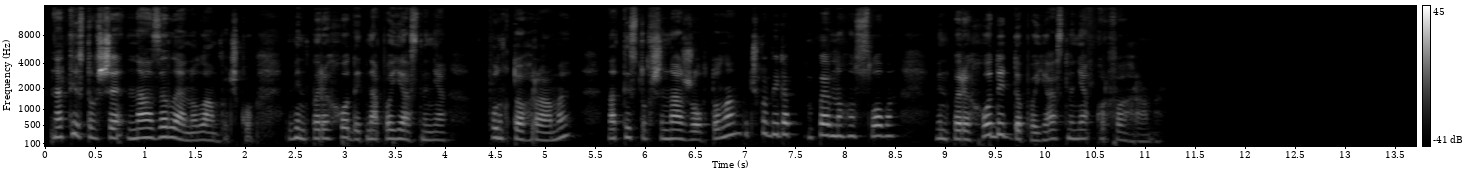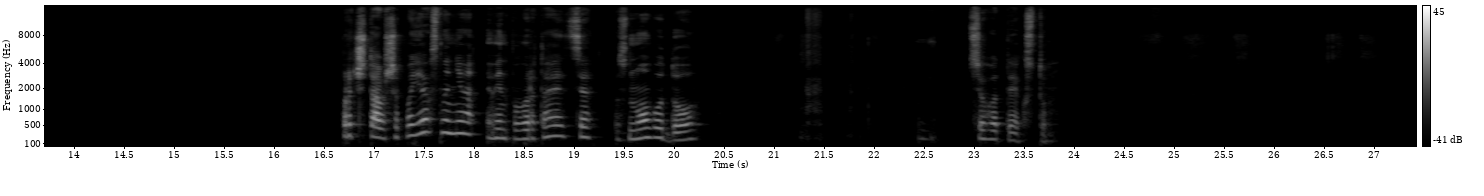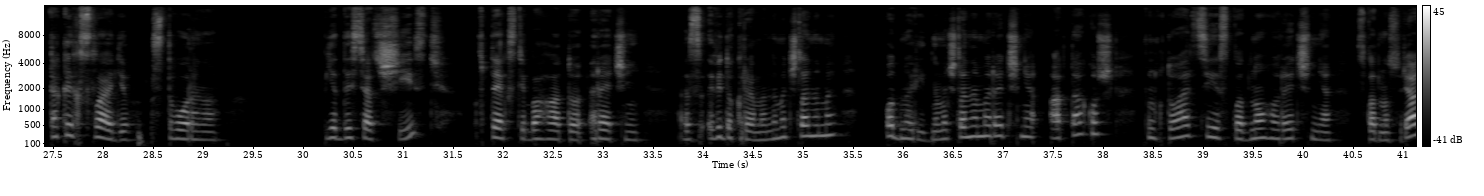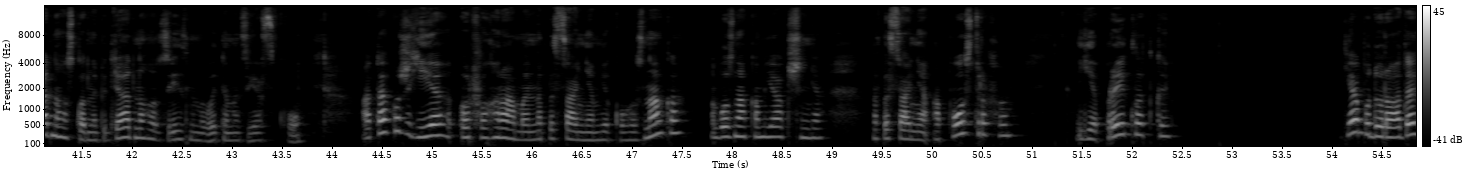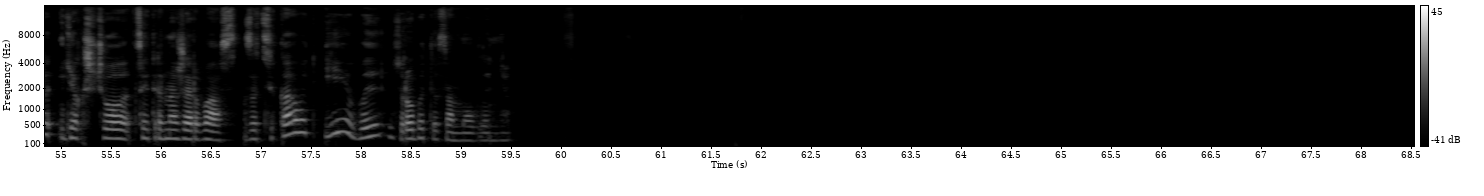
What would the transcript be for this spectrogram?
Натиснувши на зелену лампочку, він переходить на пояснення пунктограми. Натиснувши на жовту лампочку біля певного слова, він переходить до пояснення орфограми. Прочитавши пояснення, він повертається знову до цього тексту. Таких слайдів створено 56. В тексті багато речень з відокремленими членами, однорідними членами речення, а також пунктуації складного речення складносурядного, складнопідрядного з різними видами зв'язку. А також є орфограми написання м'якого знака або знака м'якшення, написання апострофа, є прикладки. Я буду рада, якщо цей тренажер вас зацікавить і ви зробите замовлення.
